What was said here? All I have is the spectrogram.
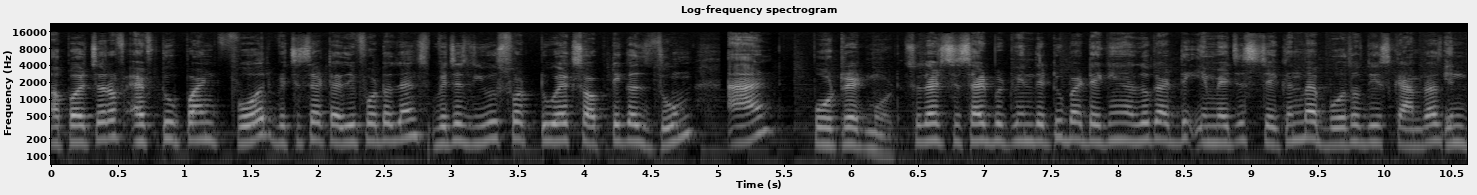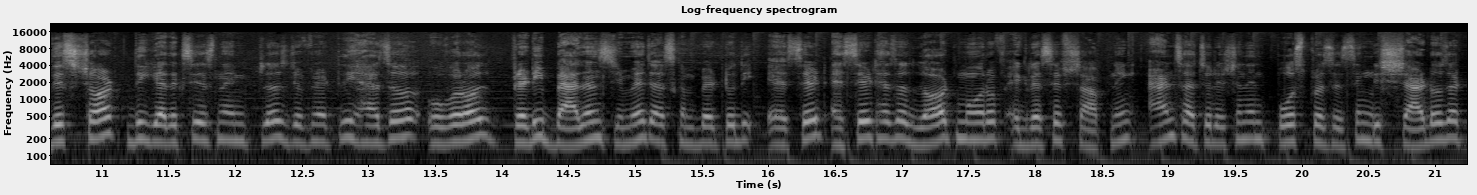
aperture of f2.4 which is a telephoto lens which is used for 2x optical zoom and portrait mode. So let's decide between the two by taking a look at the images taken by both of these cameras. In this shot, the Galaxy S9 Plus definitely has a overall pretty balanced image as compared to the S8. S8 has a lot more of aggressive sharpening and saturation in post-processing. The shadows are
